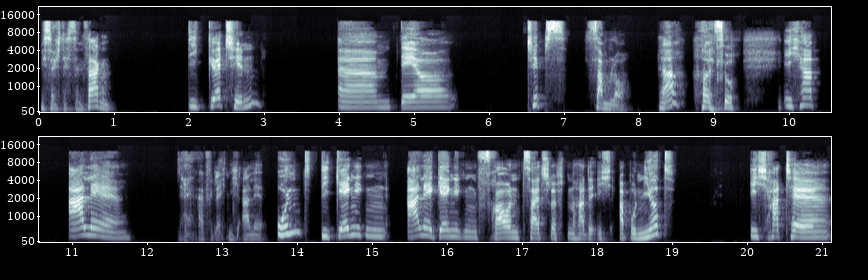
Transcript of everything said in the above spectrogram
wie soll ich das denn sagen? Die Göttin ähm, der Tippssammler. Ja, also ich habe alle, naja, vielleicht nicht alle, und die gängigen, alle gängigen Frauenzeitschriften hatte ich abonniert. Ich hatte,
